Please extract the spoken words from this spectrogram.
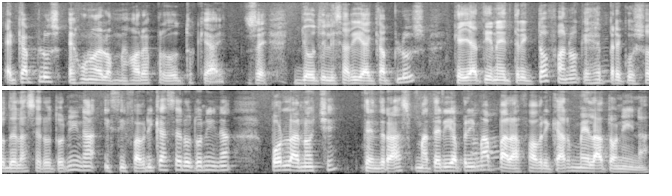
El CAP Plus es uno de los mejores productos que hay. Entonces, yo utilizaría el CAP Plus, que ya tiene el triptófano, que es el precursor de la serotonina, y si fabrica serotonina por la noche, tendrás materia prima para fabricar melatonina.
